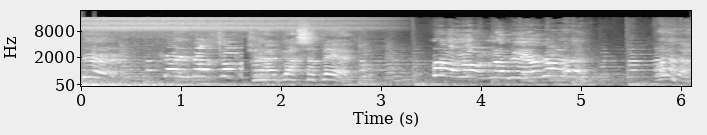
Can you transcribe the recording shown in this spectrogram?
Che è? Che è il gas aperto? C'era il gas aperto. Madonna mia, che è? Guarda.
